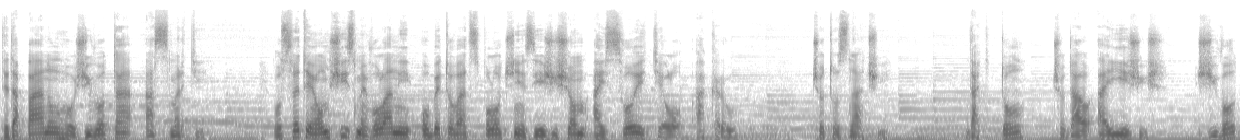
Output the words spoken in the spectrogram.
teda pánovho života a smrti. Vo Svetej Omši sme volaní obetovať spoločne s Ježišom aj svoje telo a krv. Čo to značí? Dať to, čo dal aj Ježiš. Život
